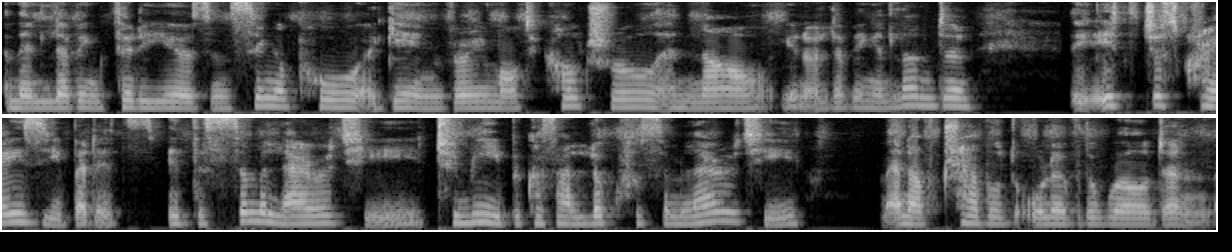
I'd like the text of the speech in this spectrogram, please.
and then living 30 years in Singapore, again, very multicultural, and now, you know, living in London it's just crazy, but it's it, the similarity to me because I look for similarity, and I've traveled all over the world and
